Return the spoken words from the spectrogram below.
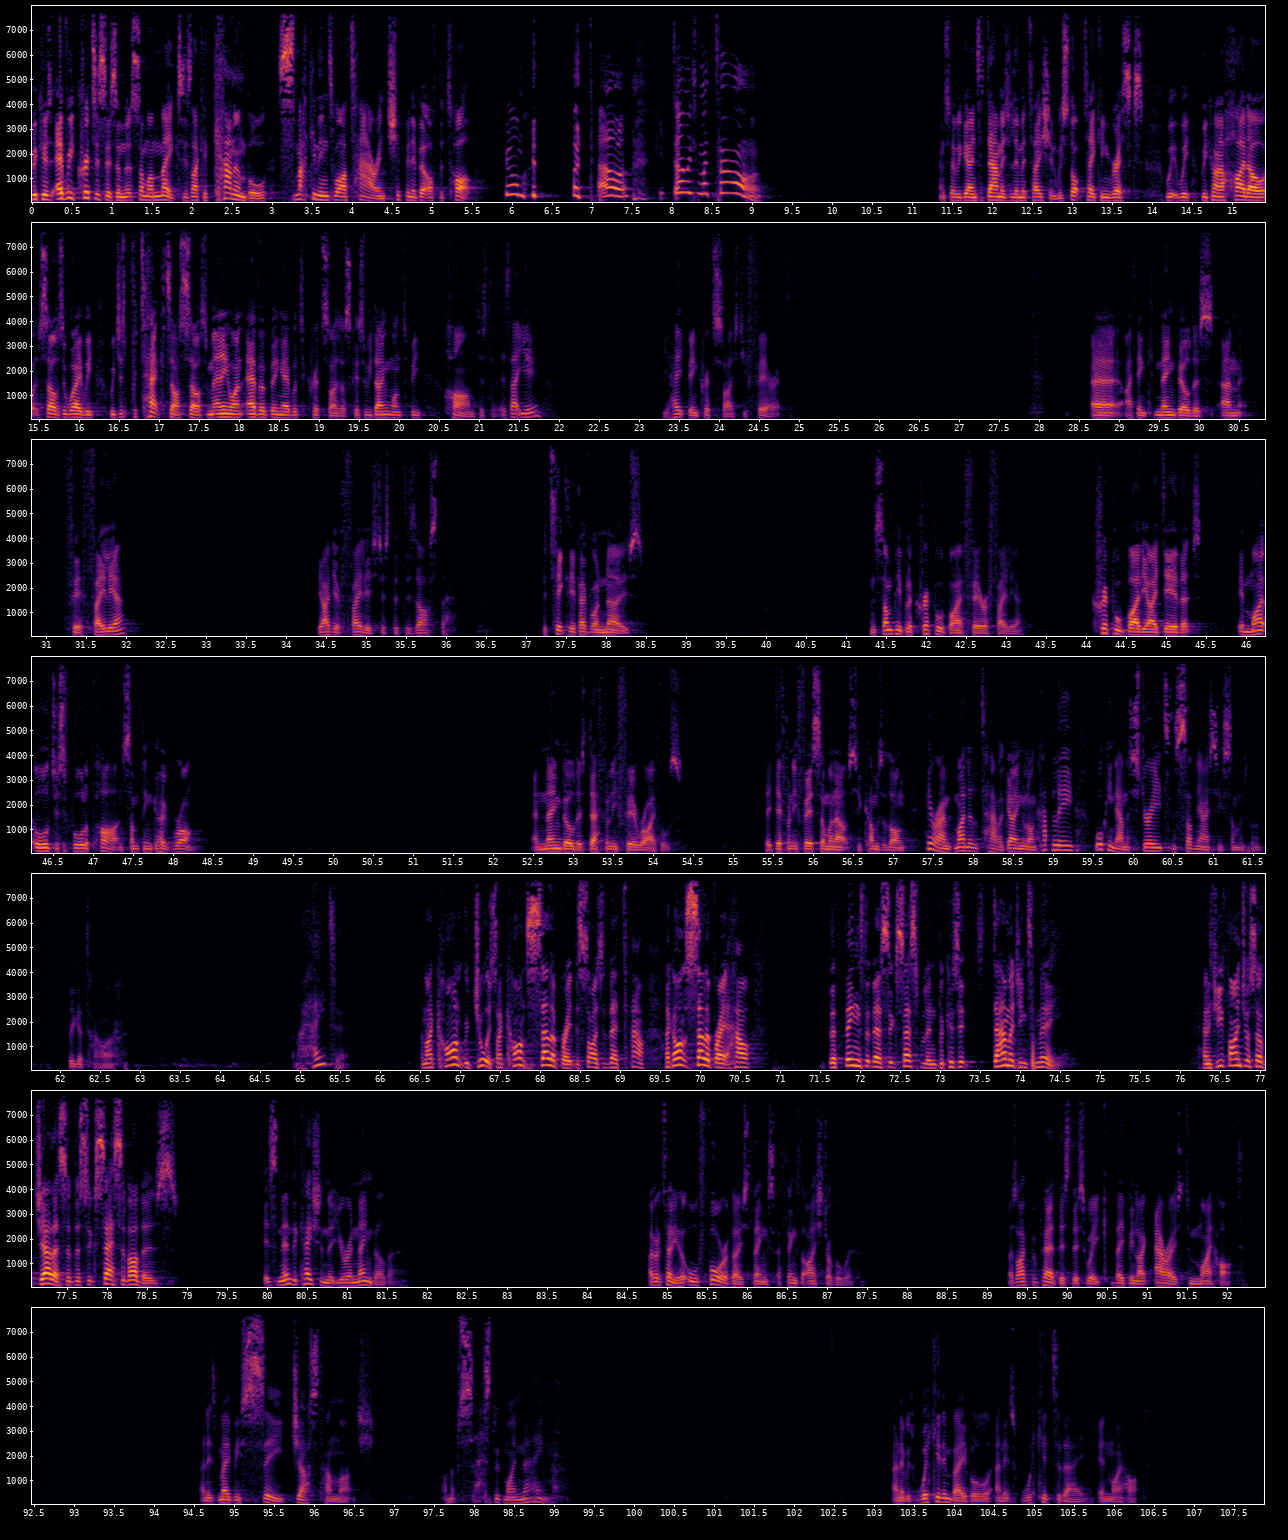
Because every criticism that someone makes is like a cannonball smacking into our tower and chipping a bit off the top. Oh, my, my tower! You damaged my tower! And so we go into damage limitation. We stop taking risks. We, we, we kind of hide ourselves away. We, we just protect ourselves from anyone ever being able to criticize us because we don't want to be harmed. Is, is that you? You hate being criticized, you fear it. Uh, I think name builders um, fear failure. The idea of failure is just a disaster, particularly if everyone knows and some people are crippled by a fear of failure, crippled by the idea that it might all just fall apart and something go wrong. And name builders definitely fear rivals. They definitely fear someone else who comes along. Here I am with my little tower going along happily, walking down the streets, and suddenly I see someone who's got a bigger tower. And I hate it. And I can't rejoice. I can't celebrate the size of their tower. I can't celebrate how the things that they're successful in because it's damaging to me. And if you find yourself jealous of the success of others, it's an indication that you're a name builder. I've got to tell you that all four of those things are things that I struggle with. As I've prepared this this week, they've been like arrows to my heart. And it's made me see just how much I'm obsessed with my name. And it was wicked in Babel, and it's wicked today in my heart.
